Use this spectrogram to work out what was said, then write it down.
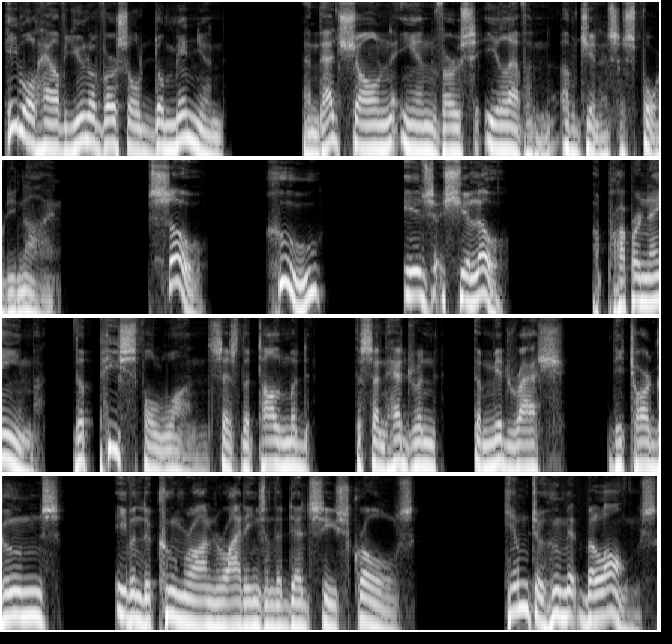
He will have universal dominion. And that's shown in verse 11 of Genesis 49. So, who is Shiloh? A proper name, the peaceful one, says the Talmud, the Sanhedrin, the Midrash, the Targums, even the Qumran writings and the Dead Sea Scrolls. Him to whom it belongs.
